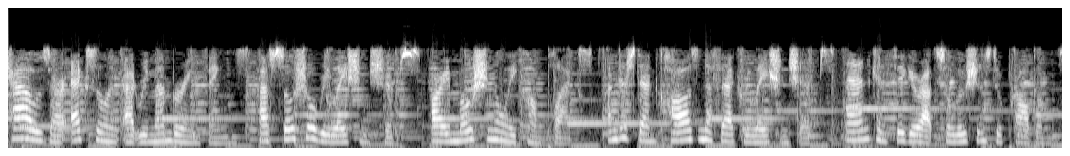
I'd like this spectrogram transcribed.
Cows are excellent at remembering things, have social relationships, are emotionally complex, understand cause and effect relationships, and can figure out solutions to problems.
